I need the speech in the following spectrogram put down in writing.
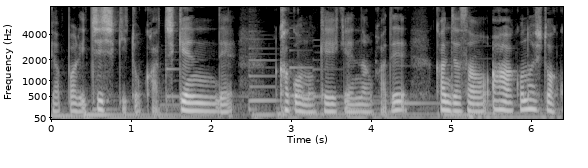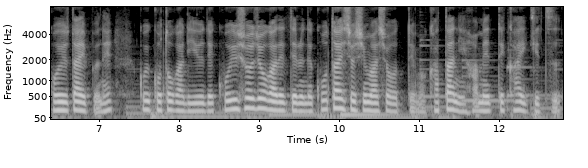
やっぱり知識とか知見で過去の経験なんかで患者さんを「ああこの人はこういうタイプねこういうことが理由でこういう症状が出てるんでこう対処しましょう」って、まあ、型にはめて解決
